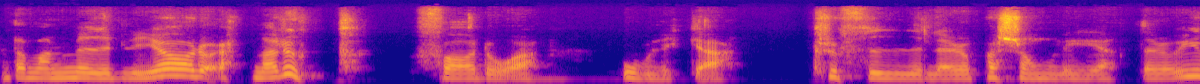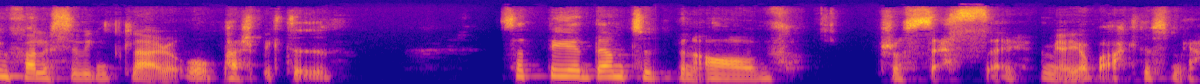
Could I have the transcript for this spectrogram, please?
Där man möjliggör och öppnar upp för då olika profiler och personligheter och infallsvinklar och perspektiv. Så det är den typen av processer som jag jobbar aktivt med.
